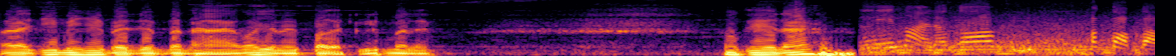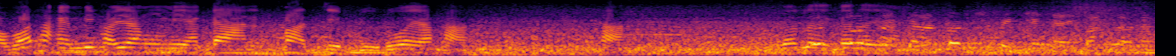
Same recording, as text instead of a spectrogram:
อะไรที่ไม่ใช่ประเด็นปัญหาก็อย่าไปเปิดขึ้นมาเลย โอเคนะนิดหน่อยแล้วก็ประกอบกับว่าทางแอมมี่เขายังมีอาการบาดเจ็บอยู่ด้วยอะค่ะ ค่ะ ก็เลยก็เลยยังอาการตอนนี้เป็นยังไงบ้างแล้วนะคะเ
